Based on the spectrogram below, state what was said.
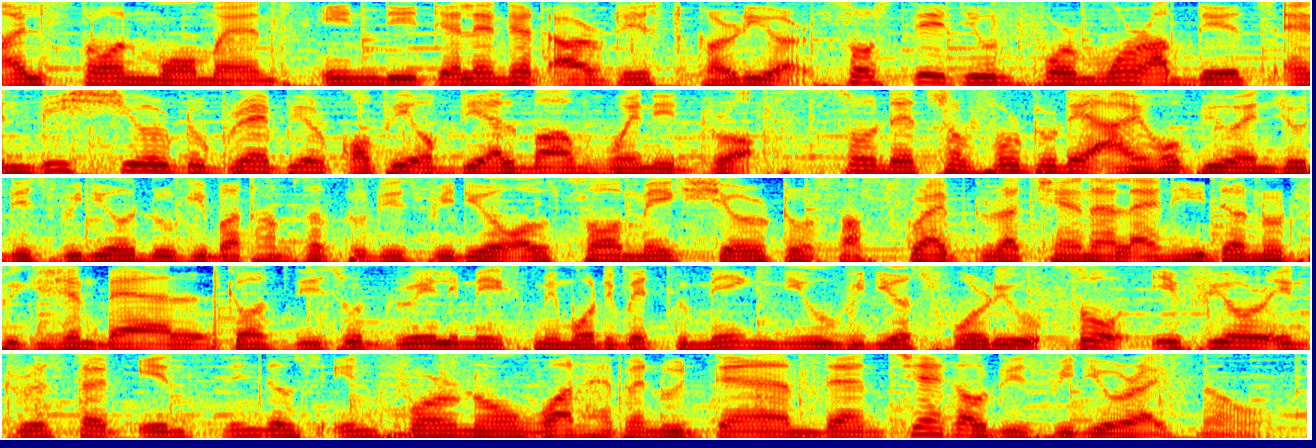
milestone moment in the talented artist career. So stay tuned for more updates and be sure to grab your copy of the album when it drops. So that's all for today. I hope you enjoyed this video. Do give a thumbs up to this video. Also make sure to subscribe to the channel and hit the notification bell because this would really makes me motivate to make new videos for you. So if you're interested in Singles Inferno, what happened with them, then check out this video right now.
